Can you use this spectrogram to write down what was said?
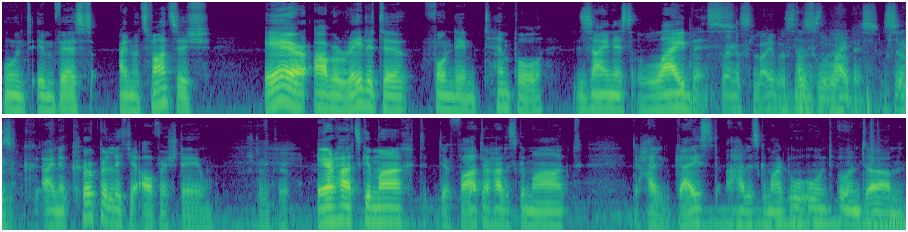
Und im Vers 21, er aber redete von dem Tempel seines Leibes. Seines Leibes. Das seines ist gut, Leibes. Es ist eine körperliche Auferstehung. Stimmt, ja. Er hat es gemacht, der Vater hat es gemacht, der Heilige Geist hat es gemacht und, und, ähm,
